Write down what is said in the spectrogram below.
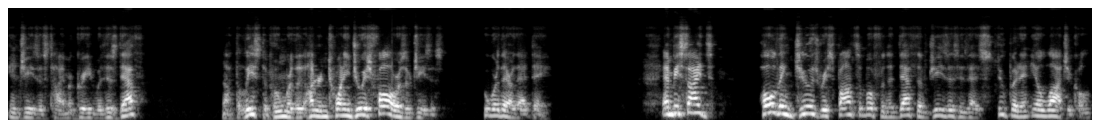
in Jesus' time agreed with his death, not the least of whom were the 120 Jewish followers of Jesus who were there that day. And besides, holding Jews responsible for the death of Jesus is as stupid and illogical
